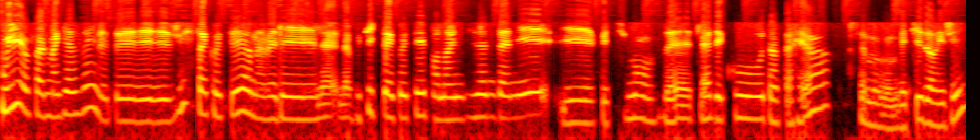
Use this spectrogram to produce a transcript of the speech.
Oui, enfin le magasin, il était juste à côté. On avait la, boutique d'à côté pendant une dizaine d'années et effectivement, on faisait de la déco d'intérieur. C'est mon métier d'origine.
